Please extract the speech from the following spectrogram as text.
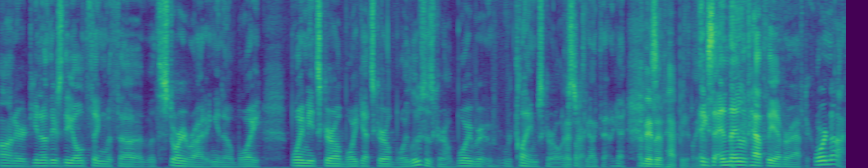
honored. You know, there's the old thing with uh, with story writing. You know, boy boy meets girl, boy gets girl, boy loses girl, boy re- reclaims girl, or That's something right. like that. Okay. And they live happily. Exactly, and they live happily ever after, or not,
